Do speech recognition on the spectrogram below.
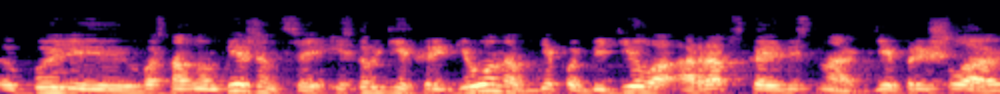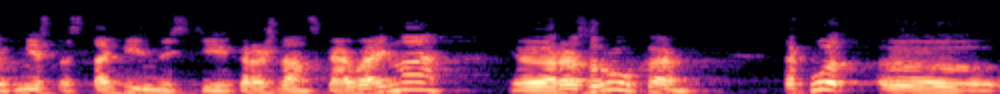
были в основном беженцы из других регионов, где победила арабская весна, где пришла вместо стабильности гражданская война, разруха, так вот, э,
